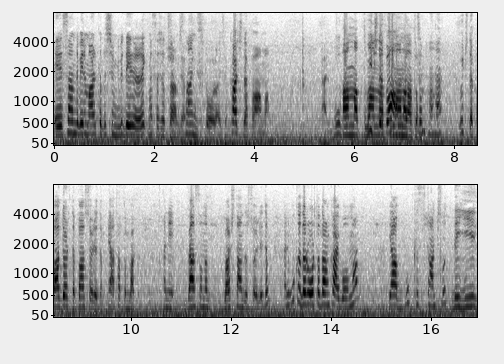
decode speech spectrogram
E, sen de benim arkadaşım gibi delirerek mesaj atar mısın? Hangisi doğru acaba? Kaç defa ama? Yani bu Anlattım, Üç anlattım, defa anlattım. anlattım. Hı hı. Üç defa, dört defa söyledim. Ya tatlım bak, hani ben sana baştan da söyledim. Hani bu kadar ortadan kaybolman, ya bu kıskançlık değil.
